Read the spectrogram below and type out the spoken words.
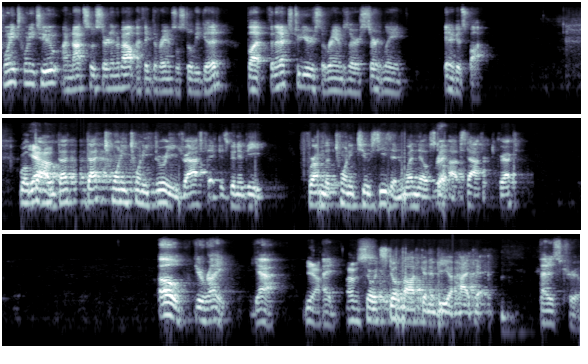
2022, I'm not so certain about. I think the Rams will still be good. But for the next two years, the Rams are certainly in a good spot. Well, Yeah, Dom, that, that 2023 draft pick is going to be from the 22 season when they'll still Right. have Stafford, correct? Oh, you're right. Yeah, Yeah, I, I was So it's still not going to be a high pick. that is true.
